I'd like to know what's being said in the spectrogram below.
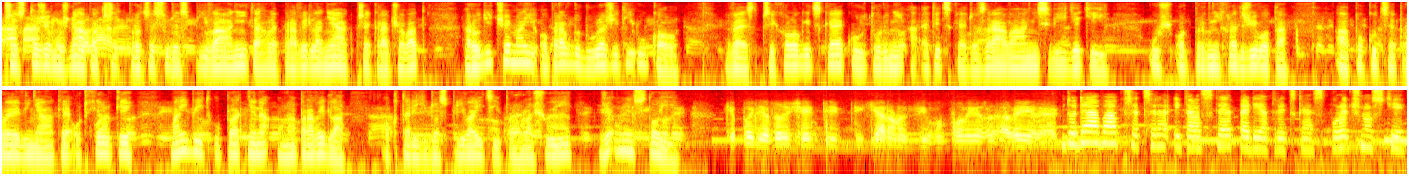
Přestože možná patří k procesu dospívání tahle pravidla nějak překračovat, rodiče mají opravdu důležitý úkol vést psychologické, kulturní a etické dozrávání svých dětí, už od prvních let života a pokud se projeví nějaké odchylky, mají být uplatněna ona pravidla, o kterých dospívající prohlašují, že o ně stojí. Dodává předseda italské pediatrické společnosti.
